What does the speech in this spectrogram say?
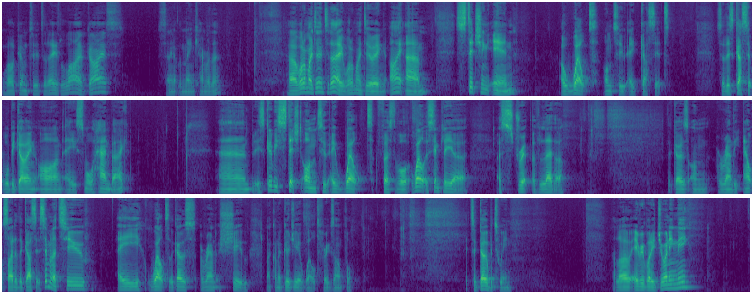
Welcome to today's live, guys. Setting up the main camera there. Uh, what am I doing today? What am I doing? I am stitching in a welt onto a gusset. So this gusset will be going on a small handbag. And but it's going to be stitched onto a welt, first of all. A welt is simply a, a strip of leather that goes on around the outside of the gusset, similar to a welt that goes around a shoe, like on a Goodyear welt, for example. It's a go between. Hello, everybody joining me.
